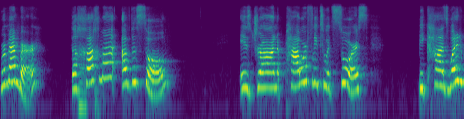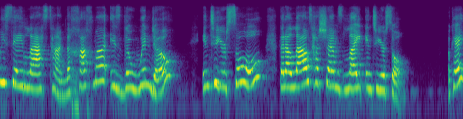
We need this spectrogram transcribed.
remember, the chachma of the soul is drawn powerfully to its source because what did we say last time? The chachma is the window into your soul that allows Hashem's light into your soul. Okay?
